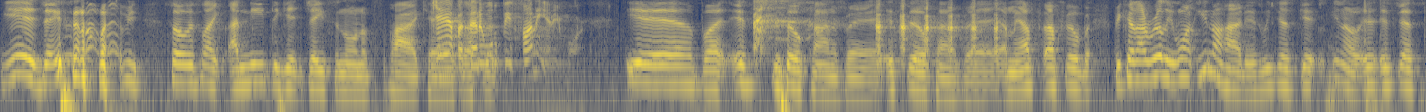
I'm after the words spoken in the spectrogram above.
yeah, Jason, I'm gonna have you. So it's like I need to get Jason on the podcast. Yeah, but then it won't be funny anymore. Yeah, but it's still kind of bad. It's still kind of bad. I mean, I, I feel bad because I really want. You know how it is. We just get. You know, it, it's just.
